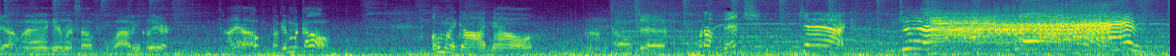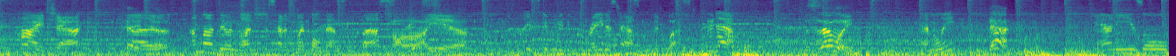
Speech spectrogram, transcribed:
Yeah, I hear myself loud and clear. Oh yeah, I'll, I'll give him a call. Oh my god, no. I'm call Jeff. What up, bitch? Jack! Jeff! I'm not doing much, just headed to my pole dancing class. Oh yeah. It's giving me the greatest ass in the Midwest. Who dat? This is Emily. Emily? Yeah. Annie's old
